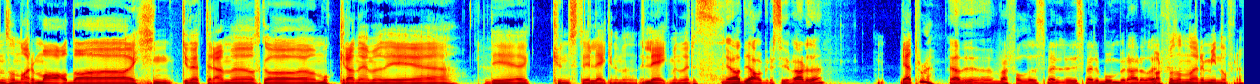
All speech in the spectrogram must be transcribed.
en sånn armada hinkende etter deg med, og skal mukke deg ned med de, de kunstige legemene deres. Ja, de er aggressive, er det det? Jeg tror det. Ja, det, i hvert fall smeller, de smeller bomber her og der. I hvert fall sånne minofre. mineofre.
